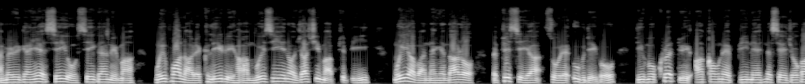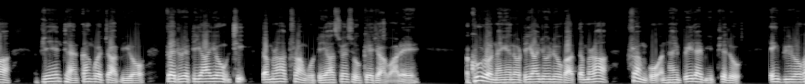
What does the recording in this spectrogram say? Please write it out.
အမေရိကန်ရဲ့စေယုံစေကမ်းတွေမှာမွေးဖွားလာတဲ့ကလေးတွေဟာမွေးစည်းရင်တော့ရရှိမှာဖြစ်ပြီးမွေးရပါနိုင်ငံသားတော့မဖြစ်စေရဆိုတဲ့ဥပဒေကိုဒီမိုကရက်တွေအားကောင်းတဲ့ပြည်내20ကျော်က အပြင်းထန်ကန့်ကွက်ကြပြီးတော့ဖက်ဒရယ်တရားရုံးအထိသမ္မတထရမ့်ကိုတရားစွဲဆိုခဲ့ကြပါတယ်။အခုတော့နိုင်ငံတော်တရားရုံးချုပ်ကသမ္မတထရမ့်ကိုအနိုင်ပေးလိုက်ပြီဖြစ်လို့အိမ်ဖြူတော်က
